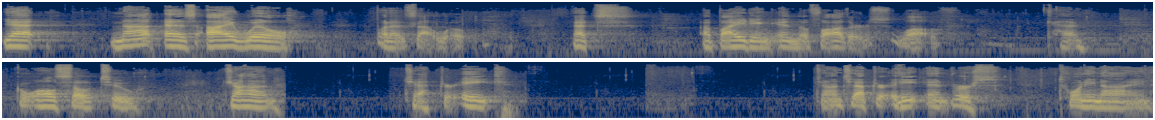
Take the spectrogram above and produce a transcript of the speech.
Yet, not as I will, but as thou wilt. That's abiding in the Father's love. Okay. Go also to John chapter 8. John chapter 8 and verse 29.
